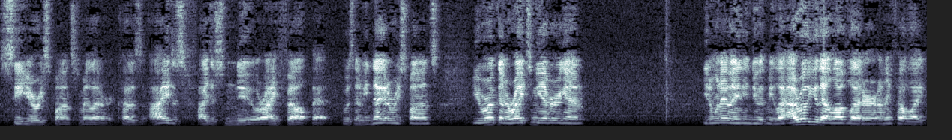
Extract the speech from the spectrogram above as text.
see your response to my letter because I just, I just knew or I felt that it was going to be negative response. You weren't going to write to me ever again. You don't want to have anything to do with me. Like I wrote you that love letter, and I felt like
